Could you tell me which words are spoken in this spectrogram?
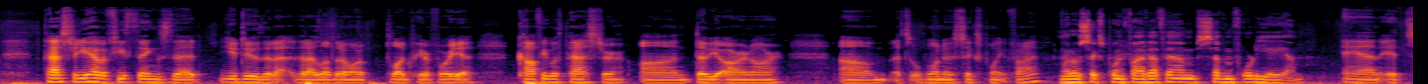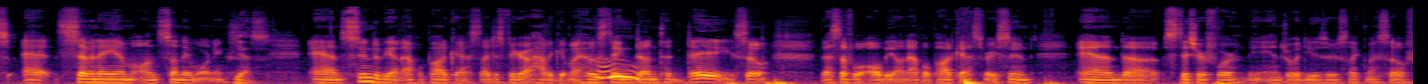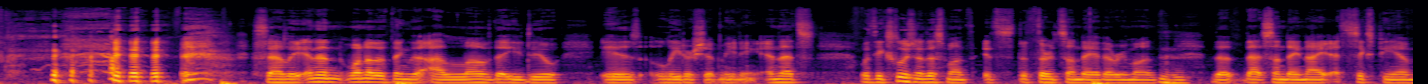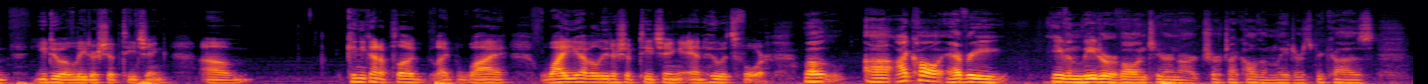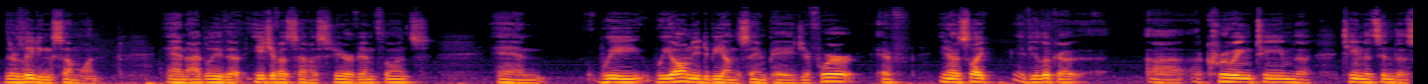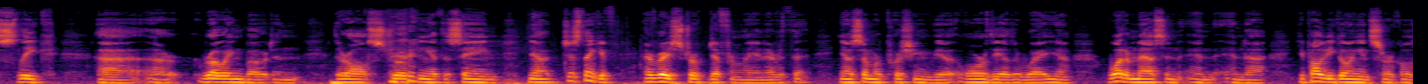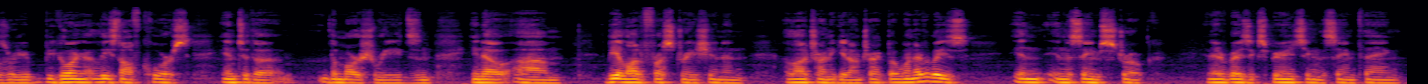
Pastor, you have a few things that you do that I, that I love that I want to plug here for you. Coffee with Pastor on WRNR. Um, that's 106.5. 106.5 FM, 740 AM. And it's at 7 a.m. on Sunday mornings. Yes. And soon to be on Apple Podcasts. I just figure out how to get my hosting Ooh. done today. So that stuff will all be on Apple Podcasts very soon. And uh, Stitcher for the Android users like myself. Sadly. And then one other thing that I love that you do is leadership meeting. And that's with the exclusion of this month, it's the third Sunday of every month. Mm-hmm. The that Sunday night at 6 p.m. you do a leadership teaching. Um, can you kind of plug like why why you have a leadership teaching and who it's for? Well, uh, I call every even leader or volunteer in our church. I call them leaders because they're leading someone, and I believe that each of us have a sphere of influence, and we we all need to be on the same page. If we're if you know, it's like if you look at uh, a crewing team, the team that's in the sleek uh, uh, rowing boat, and they're all stroking at the same. You know, just think if everybody stroked differently and everything. You know, some were pushing the oar the other way. You know, what a mess, and and and uh, you'd probably be going in circles, or you'd be going at least off course into the the marsh reeds, and you know, um, be a lot of frustration and a lot of trying to get on track. But when everybody's in in the same stroke and everybody's experiencing the same thing,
